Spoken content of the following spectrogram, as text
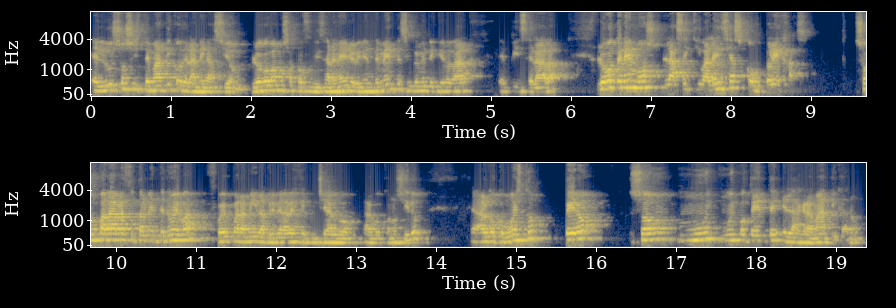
el uso sistemático de la negación. Luego vamos a profundizar en ello, evidentemente. Simplemente quiero dar pincelada. Luego tenemos las equivalencias complejas. Son palabras totalmente nuevas. Fue para mí la primera vez que escuché algo, algo conocido, algo como esto, pero son muy, muy potentes en la gramática, ¿no?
